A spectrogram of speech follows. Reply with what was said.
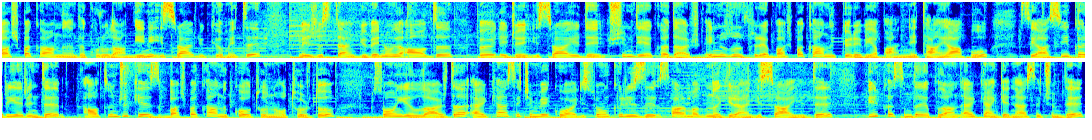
Başbakanlığında kurulan yeni İsrail hükümeti meclisten güven oyu aldı. Böylece İsrail'de şimdiye kadar en uzun süre başbakanlık görevi yapan Netanyahu siyasi kariyerinde 6. kez başbakanlık koltuğuna oturdu. Son yıllarda erken seçim ve koalisyon krizi sarmalına giren İsrail'de 1 Kasım'da yapılan erken genel seçimde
